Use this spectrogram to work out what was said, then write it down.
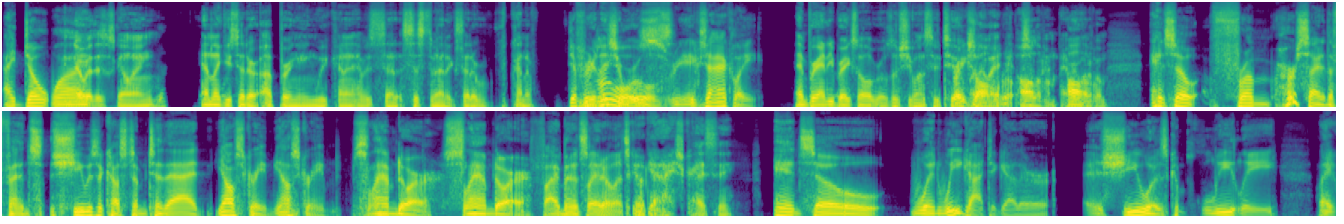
I don't want. I know where this is going and like you said our upbringing we kind of have a set a systematic set of kind of different rules. rules. Exactly. and brandy breaks all rules if she wants to too Breaks all rules. all of them All of of them And so, from her side of the fence, she was accustomed to that yell, scream, yell, scream, slam door, slam door. Five minutes later, let's go get ice cream. i see And so when we got together, she was completely like,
